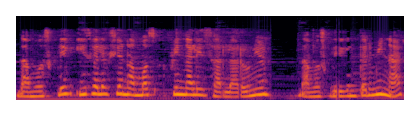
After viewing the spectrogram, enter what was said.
damos clic y seleccionamos finalizar la reunión. Damos clic en terminar.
